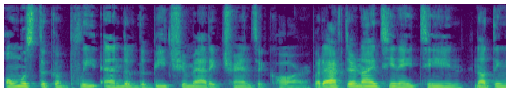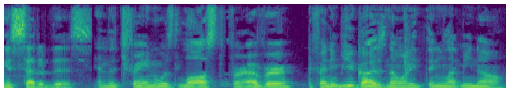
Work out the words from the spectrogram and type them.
almost the complete end of the Beach-U-Matic transit car. But after 1918, nothing is said of this. And the train was lost forever? If any of you guys know anything, let me know.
